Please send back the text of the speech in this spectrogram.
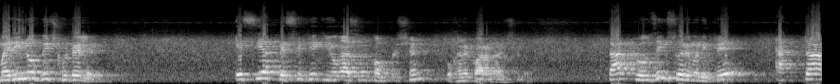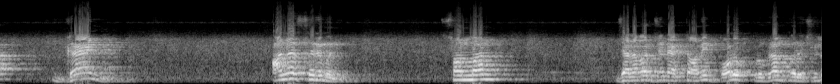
মেরিনো বিচ হোটেলে এশিয়া প্যাসিফিক যোগাসন কম্পিটিশন ওখানে করানো হয়েছিল। তার ক্লোজিং সেরেমনিতে একটা গ্র্যান্ড অনার সেরেমনি সম্মান জানাবার জন্য একটা অনেক বড় প্রোগ্রাম করেছিল।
